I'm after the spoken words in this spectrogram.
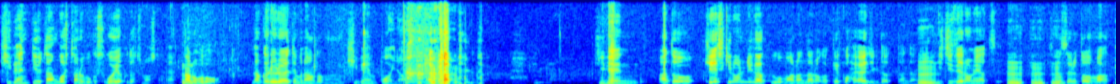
詭弁っていう単語したの僕すごい役立ちましたね。なるほど。なんかいろいろ言われてもなんかうん詭弁っぽいな。みたいな詭弁。あと形式論理学を学んだのが結構早い時期だったんだ、うん。10のやつ、うんうんうそうんするとまあ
